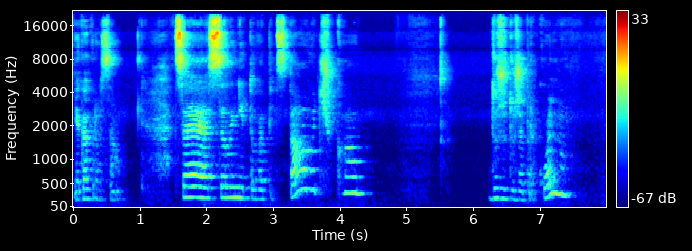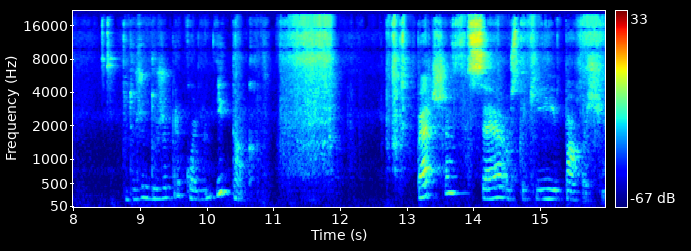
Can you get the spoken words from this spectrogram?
яка краса. Це селенітова підставочка. Дуже-дуже прикольно. Дуже-дуже прикольно. І так. Перше це ось такі пахощі.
